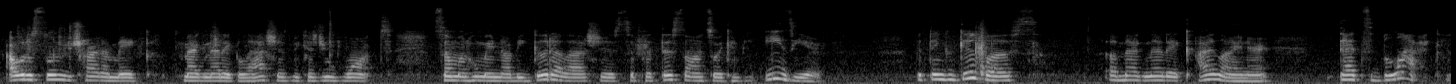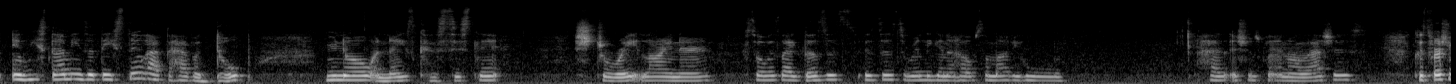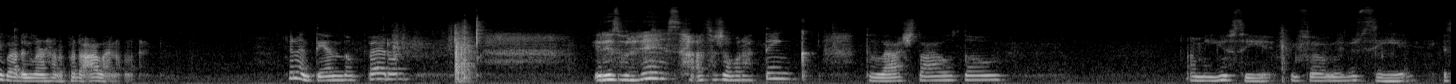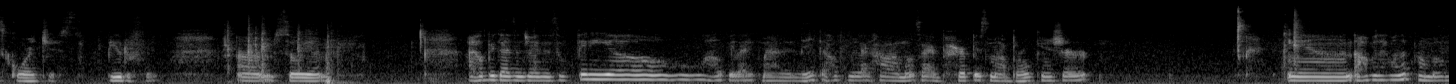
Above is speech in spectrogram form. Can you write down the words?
i would assume you try to make magnetic lashes because you want someone who may not be good at lashes to put this on so it can be easier. But then you give us a magnetic eyeliner that's black. And we that means that they still have to have a dope, you know, a nice consistent straight liner. So it's like, does this, is this really gonna help somebody who has issues putting on lashes? Because first you gotta learn how to put an eyeliner on. Yo no entiendo, pero it is what it is. I told you what i think. The lash styles though i mean you see it. You feel me? You see it. It's gorgeous. Beautiful. Um so yeah. I hope you guys enjoyed this video. I hope you like my look. I hope you like how i multi-purpose my broken shirt. And i hope you like my lip combo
